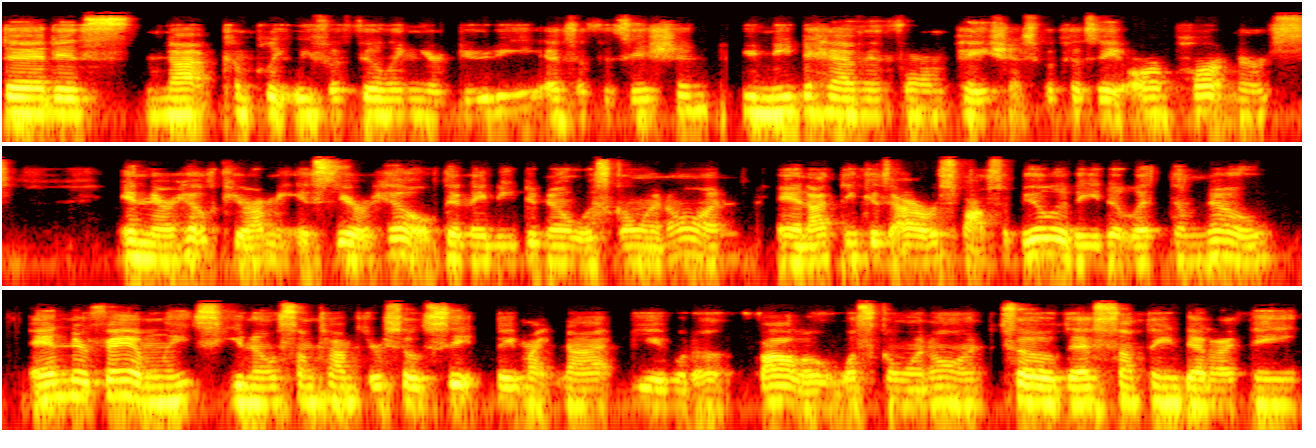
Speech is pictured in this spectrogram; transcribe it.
that it's not completely fulfilling your duty as a physician. You need to have informed patients because they are partners in their healthcare. I mean, it's their health and they need to know what's going on. And I think it's our responsibility to let them know and their families, you know, sometimes they're so sick they might not be able to follow what's going on. So that's something that I think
